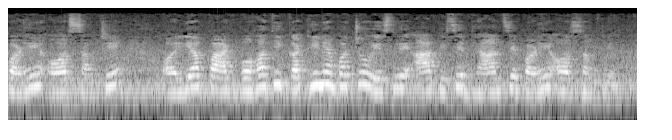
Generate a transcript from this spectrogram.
पढ़े और समझे और यह पाठ बहुत ही कठिन है बच्चों, इसलिए आप इसे ध्यान से पढ़ें और समझें।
